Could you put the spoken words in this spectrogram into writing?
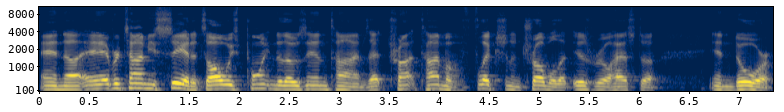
And uh, every time you see it, it's always pointing to those end times, that time of affliction and trouble that Israel has to endure.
